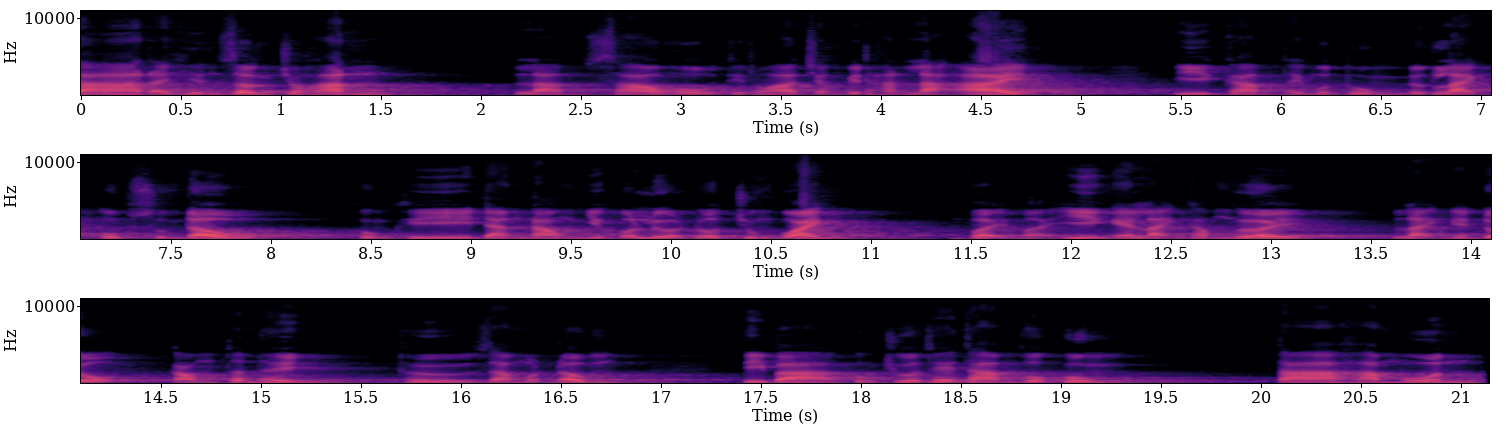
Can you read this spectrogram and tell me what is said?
Ta đã hiến dâng cho hắn. Làm sao hổ thiết hoa chẳng biết hắn là ai? Y cảm thấy một thùng nước lạnh ụp xuống đầu. Không khí đang nóng như có lửa đốt chung quanh. Vậy mà y nghe lạnh khắp người, Lạnh đến độ cóng thân hình, Thử ra một đống. Tỷ bà công chúa thê thảm vô cùng. Ta ham muốn,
